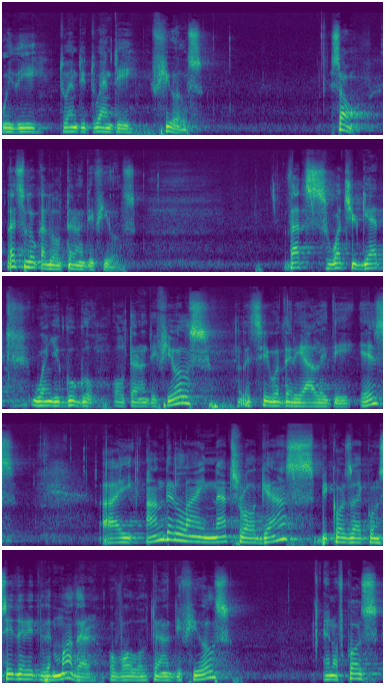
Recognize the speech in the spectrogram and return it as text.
with the 2020 fuels. So let's look at alternative fuels. That's what you get when you Google alternative fuels. Let's see what the reality is. I underline natural gas because I consider it the mother of all alternative fuels. And of course,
